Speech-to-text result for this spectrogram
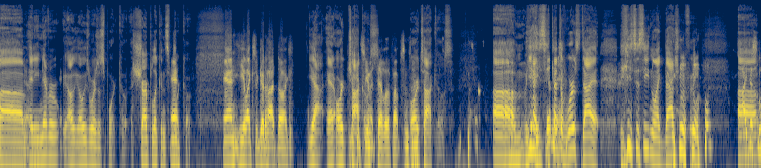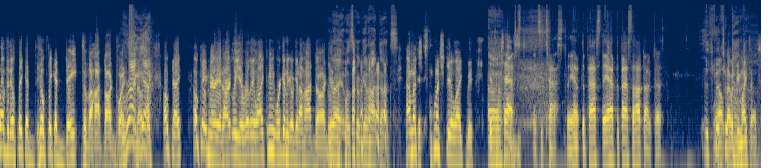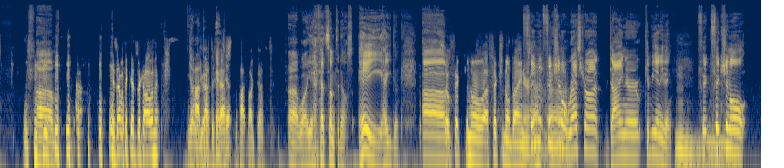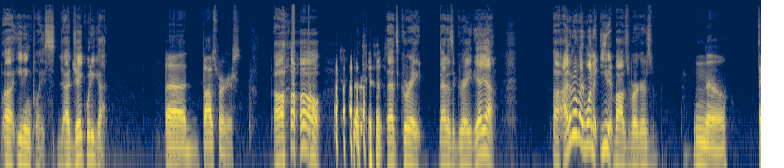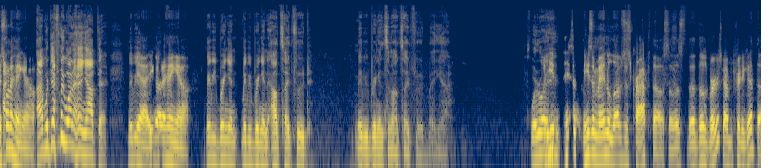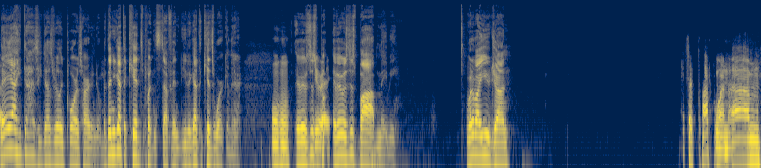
Um, Yeah. And he never he always wears a sport coat, a sharp looking sport And- coat. And he likes a good hot dog. Yeah, and or You can see him at Tail of the Pup or sometimes. tacos. Um, yeah, he's, he's Good got the worst diet. He's just eating like bachelor food. I just Uh, love that he'll take a he'll take a date to the hot dog place. Right, You know? yeah. It's like, okay, okay, Mariette Hartley, you really like me? We're gonna go get a hot dog. right. Let's go get hot dogs. How much It's- how much do you like me? It's Uh, a test. It's a test. They have to pass. They have to pass the hot dog test. Well, that would be my test. Um, Is that what the kids are calling it? yeah, you have to dog test, pass the hot dog test. Uh, well, yeah, that's something else. Hey, how you doing? Um, so fictional uh, fictional diner. same huh? with fictional Uh, restaurant, diner, can be anything. mm, Fic- fictional uh, eating place. Uh, Jake, what do you got? Uh, Bob's Burgers. Oh, that's great. That is a great. Yeah, yeah. Uh, I don't know if I'd want to eat at Bob's Burgers. No, I just want to hang out. I would definitely want to hang out there. Maybe, yeah, you got to hang out. Maybe bring in, maybe bring in outside food. Maybe bring in some outside food. But yeah. Where do I? He's he's a, he's a man who loves his craft though, so those the, those burgers got to be pretty good though. They, yeah, he does. He does really pour his heart into it. But then you got the kids putting stuff in. You got the kids working there. hmm If it was just right. if it was just Bob, maybe. What about you, John? It's a tough one. Um,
